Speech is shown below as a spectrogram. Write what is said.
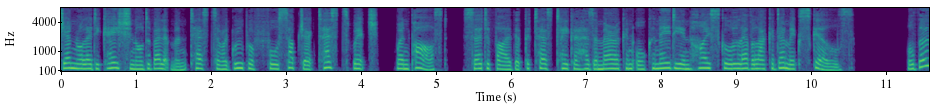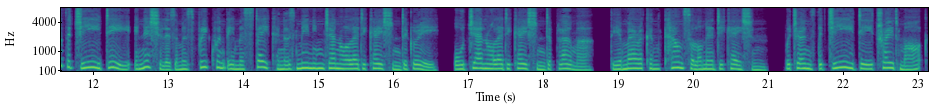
General Educational Development Tests are a group of four subject tests which, when passed, certify that the test taker has American or Canadian high school level academic skills. Although the GED initialism is frequently mistaken as meaning general education degree, or general education diploma, the American Council on Education, which owns the GED trademark,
